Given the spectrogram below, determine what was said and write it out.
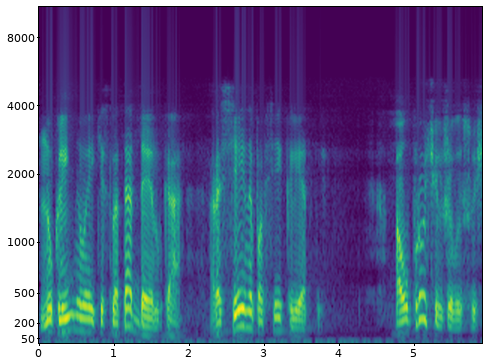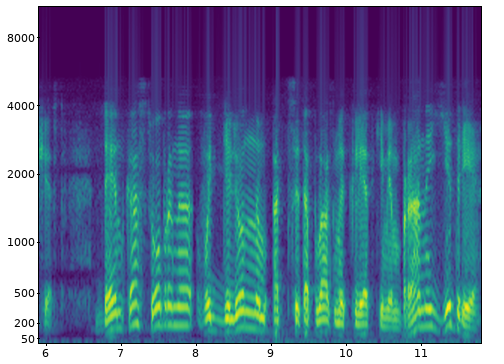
Нуклеиновая кислота ДНК рассеяна по всей клетке. А у прочих живых существ ДНК собрана в отделенном от цитоплазмы клетки мембраны ядре.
